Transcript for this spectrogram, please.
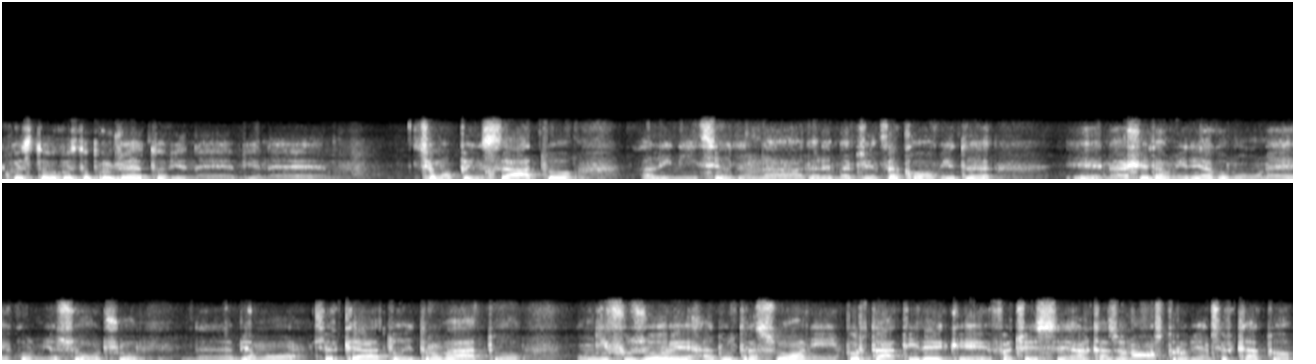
questo, questo progetto viene, viene, diciamo, pensato all'inizio della- dell'emergenza Covid e nasce da un'idea comune col mio socio. Eh, abbiamo cercato e trovato un diffusore ad ultrasuoni portatile che facesse al caso nostro, abbiamo cercato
